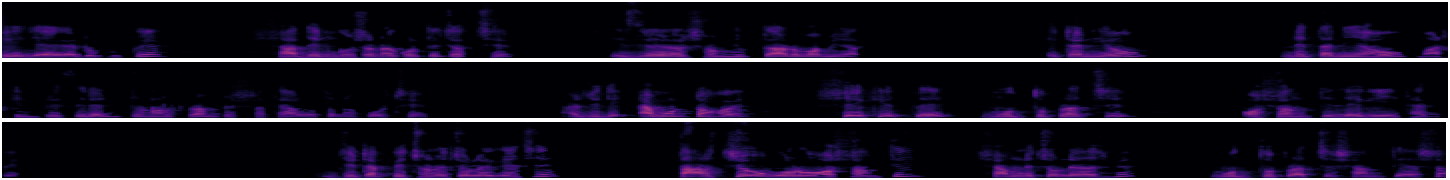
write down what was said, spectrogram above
সেই জায়গাটুকুকে স্বাধীন ঘোষণা করতে চাচ্ছে ইসরায়েল আর সংযুক্ত আরব আমিরাত। এটা নিয়েও নেতানিয়াহু মার্কিন প্রেসিডেন্ট ডোনাল্ড ট্রাম্পের সাথে আলোচনা করছে। আর যদি এমনটা হয়, সেক্ষেত্রে মধ্যপ্রাচ্যে অশান্তি লেগেই থাকবে। যেটা পেছনে চলে গেছে, তার চেয়েও বড় অশান্তি সামনে চলে আসবে। মধ্যপ্রাচ্যে শান্তি আসা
